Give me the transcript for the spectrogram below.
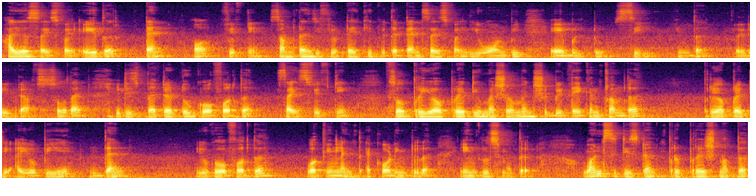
higher size file either 10 or 15 sometimes if you take it with a 10 size file you won't be able to see in the radiographs. So that it is better to go for the size 15 so preoperative measurement should be taken from the preoperative IOPA then you go for the working length according to the Ingle's method once it is done preparation of the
